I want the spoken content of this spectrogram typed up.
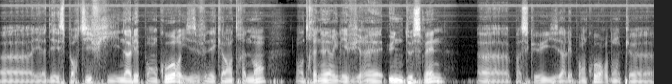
Il y a des sportifs qui n'allaient pas en cours, ils venaient qu'à l'entraînement. L'entraîneur, il les virait une, deux semaines euh, parce qu'ils n'allaient pas en cours. Donc, euh,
